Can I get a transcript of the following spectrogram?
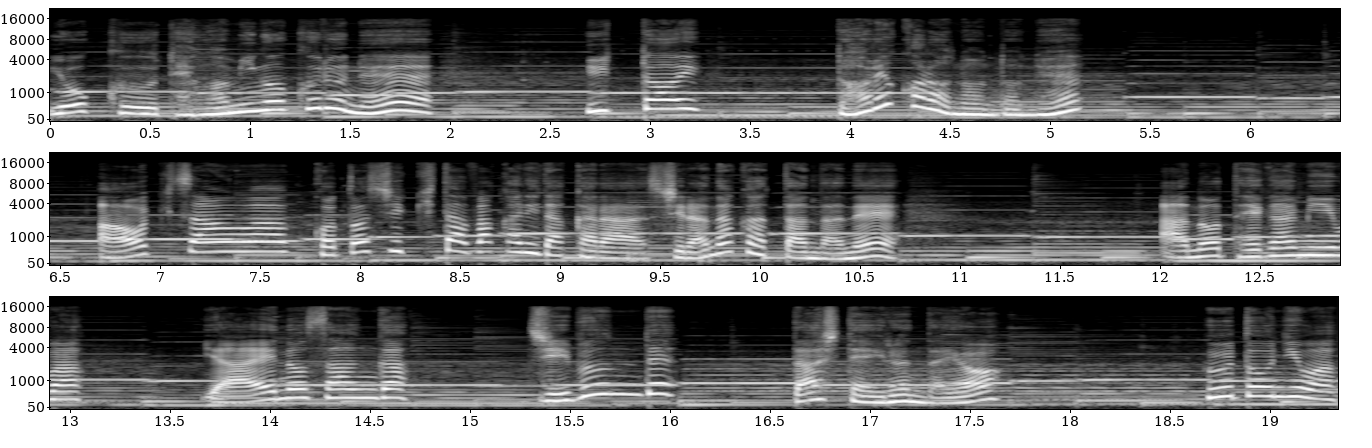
よく手紙が来るね。一体誰からなんだね？青木さんは今年来たばかりだから知らなかったんだね。あの手紙は八重野さんが自分で出しているんだよ。封筒には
